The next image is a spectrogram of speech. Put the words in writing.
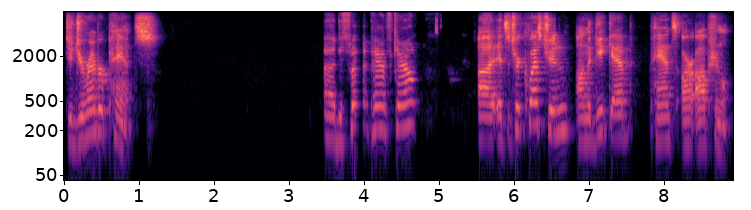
did you remember pants? Uh, do sweatpants count? Uh, it's a trick question. On the Geek Gab, pants are optional.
